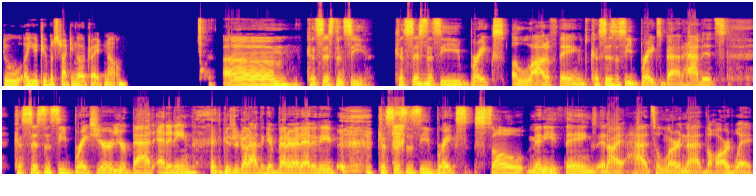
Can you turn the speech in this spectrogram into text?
to a YouTuber starting out right now. Um, consistency. Consistency breaks a lot of things. Consistency breaks bad habits consistency breaks your your bad editing because you're gonna have to get better at editing. Consistency breaks so many things and i had to learn that the hard way.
